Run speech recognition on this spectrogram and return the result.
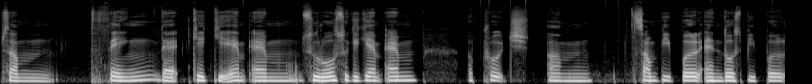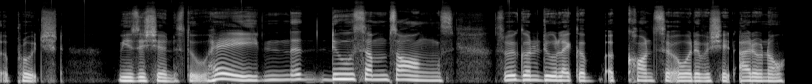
some thing that KKMM suruh. So KKMM approached um, some people and those people approached musicians to hey n- do some songs so we're gonna do like a, a concert or whatever shit I don't know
